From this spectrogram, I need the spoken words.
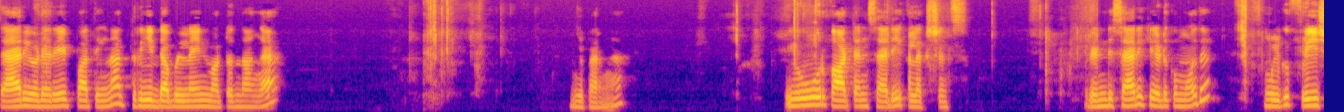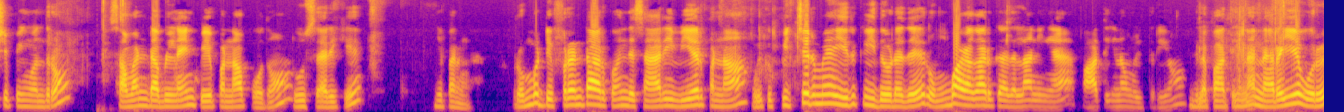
சாரியோட ரேட் பார்த்தீங்கன்னா த்ரீ டபுள் நைன் மட்டும்தாங்க. இங்கே பாருங்க. பியூர் காட்டன் சாரீ கலெக்ஷன்ஸ் ரெண்டு சாரிக்கு எடுக்கும்போது உங்களுக்கு ஃப்ரீ ஷிப்பிங் வந்துடும் செவன் டபுள் நைன் பே பண்ணால் போதும். டூ சாரீக்கு இங்கே பாருங்க. ரொம்ப டிஃப்ரெண்ட்டாக இருக்கும் இந்த சாரீ வியர் பண்ணால் உங்களுக்கு பிக்சருமே இருக்குது இதோடது. ரொம்ப அழகாக இருக்குது அதெல்லாம் நீங்கள் பார்த்தீங்கன்னா உங்களுக்கு தெரியும். இதில் பார்த்தீங்கன்னா நிறைய ஒரு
